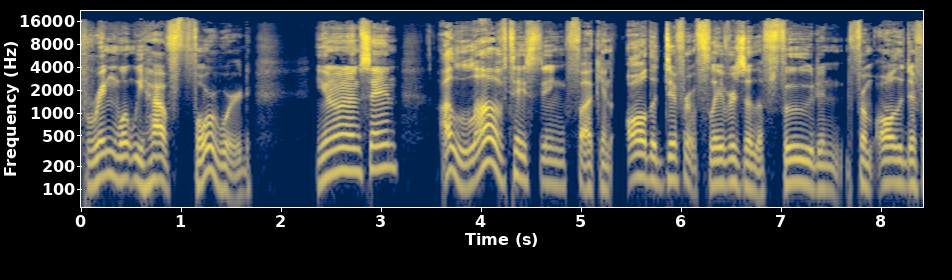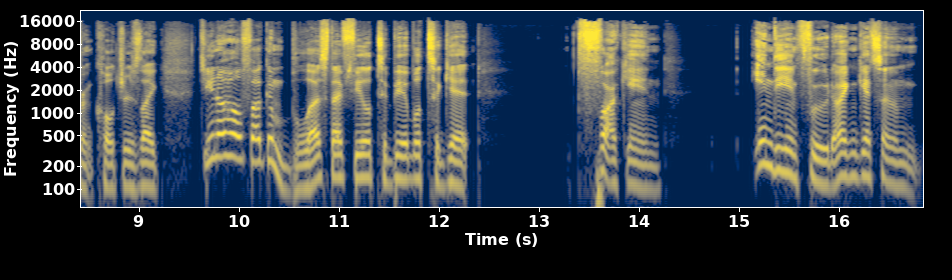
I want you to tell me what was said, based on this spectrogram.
bring what we have forward. You know what I'm saying? I love tasting fucking all the different flavors of the food and from all the different cultures. Like, do you know how fucking blessed I feel to be able to get fucking Indian food? I can get some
